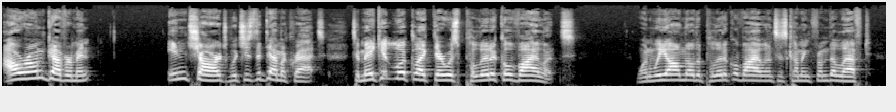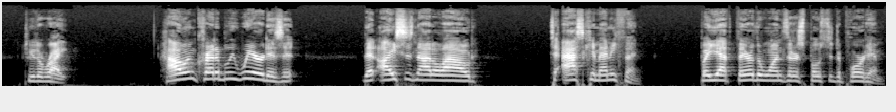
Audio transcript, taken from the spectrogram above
our own government in charge, which is the Democrats, to make it look like there was political violence when we all know the political violence is coming from the left to the right. How incredibly weird is it that ICE is not allowed to ask him anything, but yet they're the ones that are supposed to deport him?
